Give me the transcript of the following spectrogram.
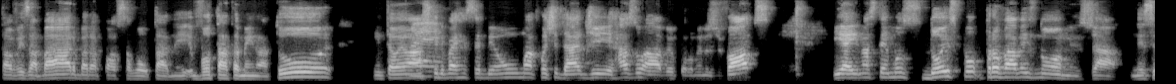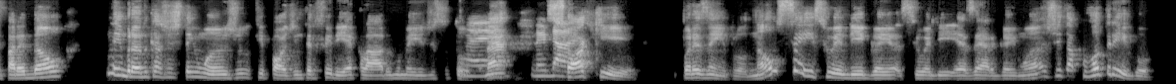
talvez a Bárbara possa voltar, votar também no Arthur. Então eu é. acho que ele vai receber uma quantidade razoável, pelo menos, de votos. E aí nós temos dois prováveis nomes já nesse paredão. Lembrando que a gente tem um anjo que pode interferir, é claro, no meio disso tudo, é, né? Verdade. Só que, por exemplo, não sei se o Eli ganha, se o Eliezer ganha um anjo e dá pro Rodrigo,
